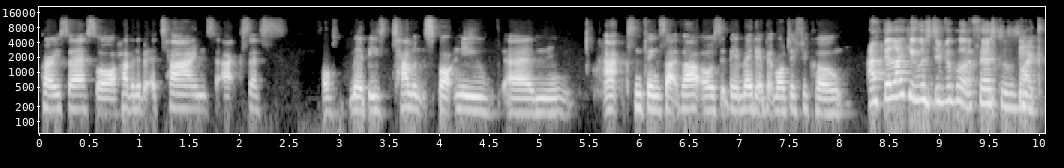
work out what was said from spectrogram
process or having a bit of time to access or maybe talent spot new um, acts and things like that? Or has it been made it a bit more difficult? I feel like it was difficult at first because it's like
